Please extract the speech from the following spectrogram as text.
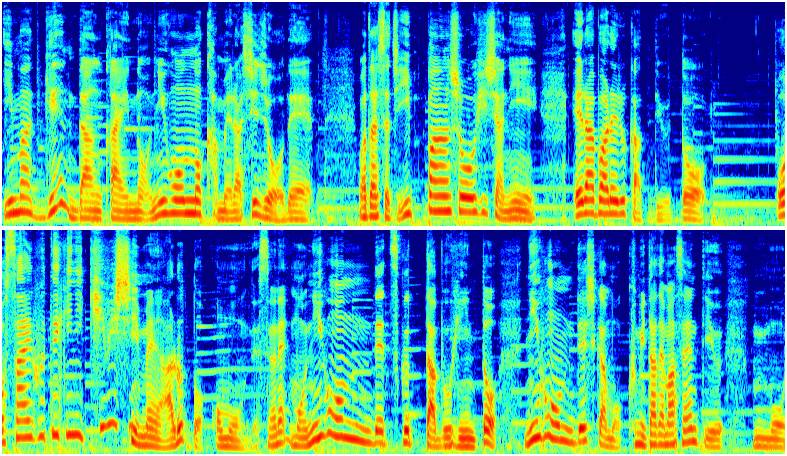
今現段階の日本のカメラ市場で私たち一般消費者に選ばれるかっていうとお財布的に厳しい面あると思うんですよね。もう日本で作った部品と日本でしかもう組み立てませんっていうもう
